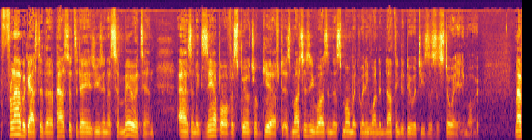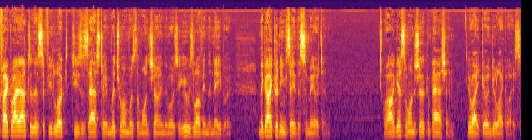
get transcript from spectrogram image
flabbergasted that a pastor today is using a Samaritan as an example of a spiritual gift as much as he was in this moment when he wanted nothing to do with Jesus' story anymore. Matter of fact, right after this, if you look, Jesus asked him which one was the one showing the mercy. Who was loving the neighbor? And the guy couldn't even say the Samaritan. Well, I guess the one to show compassion. You're right, go and do likewise.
